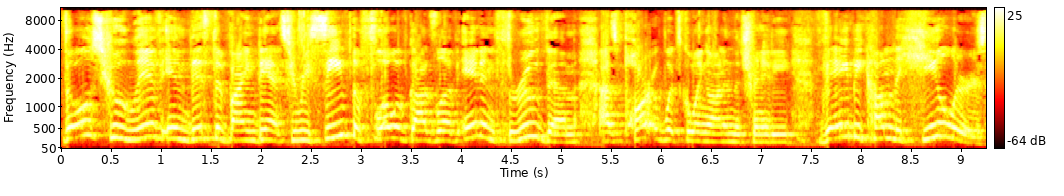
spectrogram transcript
those who live in this divine dance, who receive the flow of God's love in and through them as part of what's going on in the Trinity, they become the healers,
